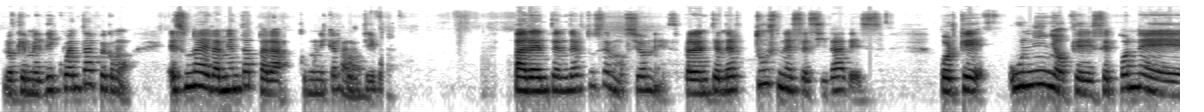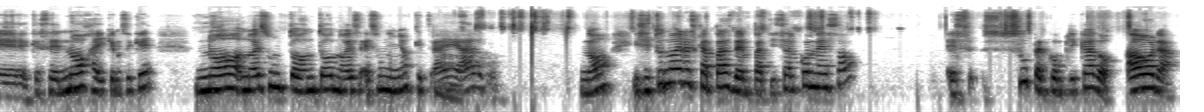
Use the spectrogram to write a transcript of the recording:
lo que me di cuenta fue como, es una herramienta para comunicar contigo para entender tus emociones, para entender tus necesidades. Porque un niño que se pone, que se enoja y que no sé qué, no, no es un tonto, no es, es un niño que trae algo, ¿no? Y si tú no eres capaz de empatizar con eso, es súper complicado. Ahora,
